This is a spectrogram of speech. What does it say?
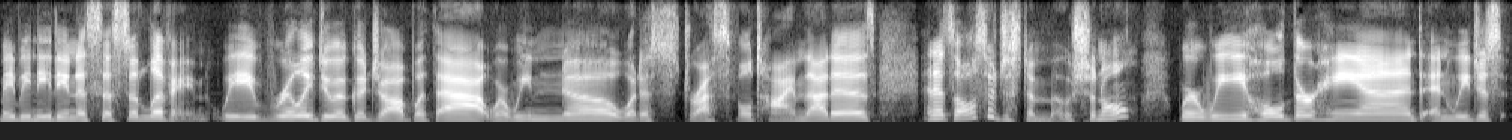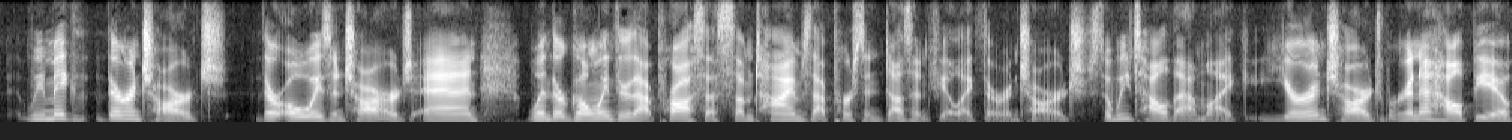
maybe needing assisted living. We really do a good job with that where we know what a stressful time that is. And it's also just emotional where we hold their hand and we just we make they're in charge. They're always in charge and when they're going through that process sometimes that person doesn't feel like they're in charge. So we tell them like you're in charge. We're going to help you.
